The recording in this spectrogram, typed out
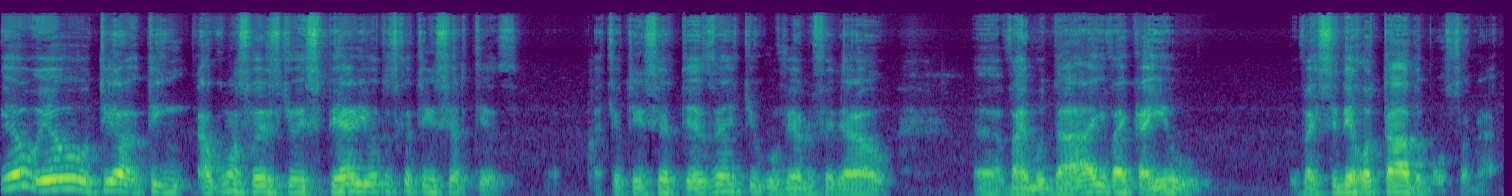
Eu, eu tenho, tenho algumas coisas que eu espero e outras que eu tenho certeza. A que eu tenho certeza é que o governo federal uh, vai mudar e vai cair, o, vai ser derrotado o Bolsonaro.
